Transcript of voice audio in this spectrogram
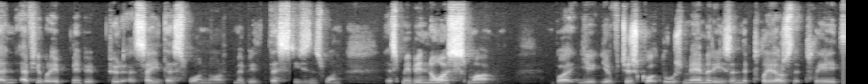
And if you were to maybe put it aside this one or maybe this season's one, it's maybe not as smart but you, have just got those memories and the players that played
